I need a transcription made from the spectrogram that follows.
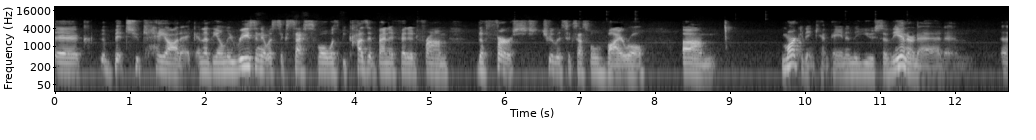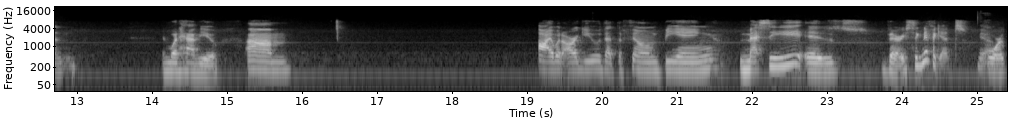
a, a bit too chaotic, and that the only reason it was successful was because it benefited from the first truly successful viral um, marketing campaign and the use of the internet and and and what have you. Um, I would argue that the film being messy is very significant Yeah. for the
